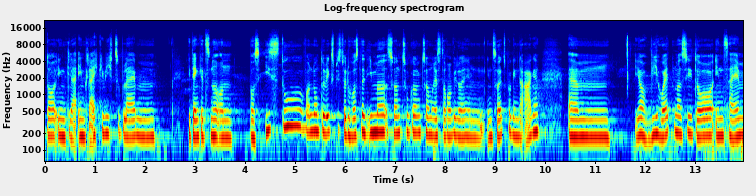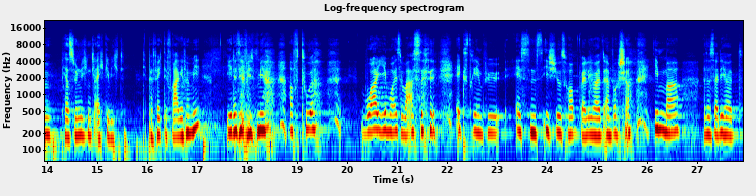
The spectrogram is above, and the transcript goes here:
da im Gleichgewicht zu bleiben? Ich denke jetzt nur an was isst du, wenn du unterwegs bist? Weil du hast nicht immer so einen Zugang zu einem Restaurant wie da in, in Salzburg in der Arge. Ähm, ja, wie hält man sich da in seinem persönlichen Gleichgewicht? Die perfekte Frage für mich. Jeder, der mit mir auf Tour war, jemals weiß, extrem viel Essens-Issues habe, weil ich halt einfach schon immer, also seit ich halt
